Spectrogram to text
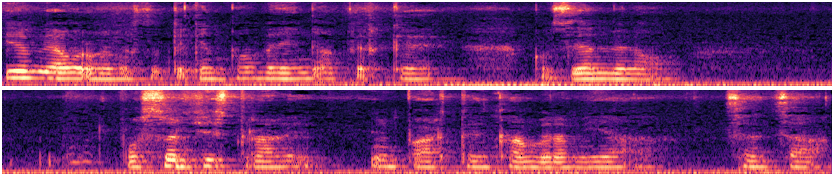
io mi auguro che questo tecnico venga perché così almeno posso registrare in parte in camera mia senza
